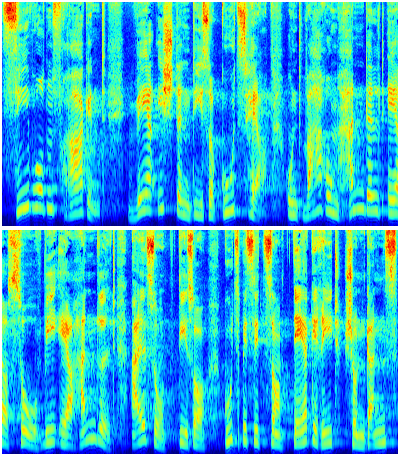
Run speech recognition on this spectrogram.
Sie wurden fragend, wer ist denn dieser Gutsherr und warum handelt er so, wie er handelt? Also dieser Gutsbesitzer, der geriet schon ganz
